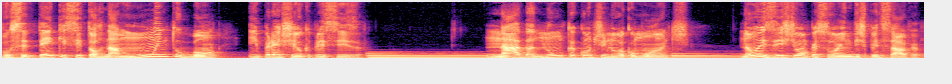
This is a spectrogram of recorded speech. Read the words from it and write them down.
você tem que se tornar muito bom em preencher o que precisa. Nada nunca continua como antes. Não existe uma pessoa indispensável,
